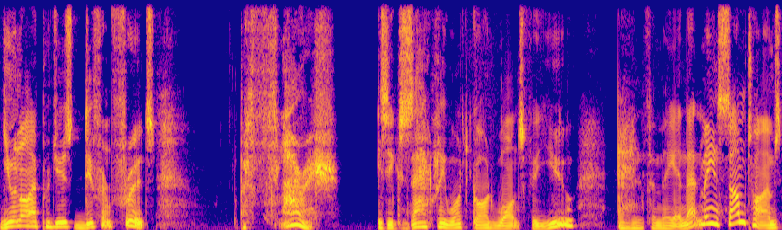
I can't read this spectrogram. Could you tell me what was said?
You and I produce different fruits. But flourish is exactly what God wants for you and for me. And that means sometimes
